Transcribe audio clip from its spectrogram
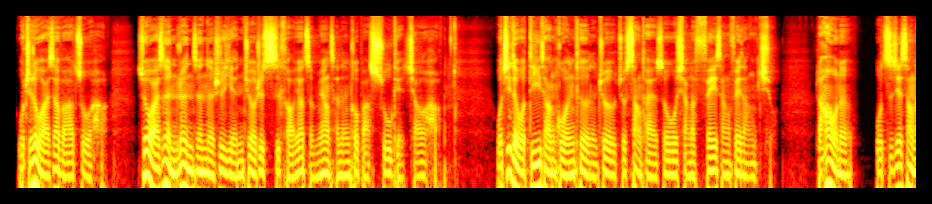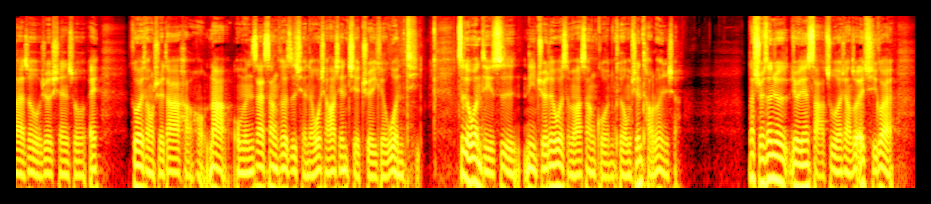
我觉得我还是要把它做好，所以我还是很认真的去研究、去思考，要怎么样才能够把书给教好。我记得我第一堂国文课呢，就就上台的时候，我想了非常非常久，然后呢，我直接上台的时候，我就先说：“哎，各位同学，大家好，那我们在上课之前呢，我想要先解决一个问题。”这个问题是你觉得为什么要上国文课？我们先讨论一下。那学生就有点傻住了，想说：哎，奇怪，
